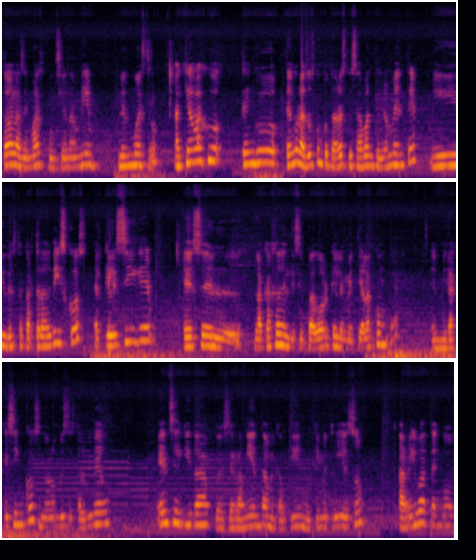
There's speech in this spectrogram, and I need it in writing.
Todas las demás funcionan bien. les muestro. Aquí abajo tengo, tengo las dos computadoras que usaba anteriormente y de esta cartera de discos. El que le sigue es el, la caja del disipador que le metí a la compu, el Mirage 5, si no lo han visto está el video. Enseguida, pues herramienta, me cauquín, multímetro y eso. Arriba tengo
